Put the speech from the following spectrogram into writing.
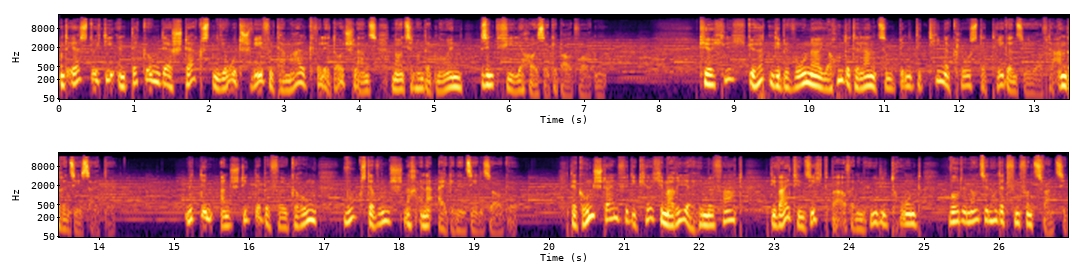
und erst durch die Entdeckung der stärksten Jod-Schwefel-Thermalquelle Deutschlands 1909 sind viele Häuser gebaut worden. Kirchlich gehörten die Bewohner jahrhundertelang zum Benediktinerkloster Tegernsee auf der anderen Seeseite. Mit dem Anstieg der Bevölkerung wuchs der Wunsch nach einer eigenen Seelsorge. Der Grundstein für die Kirche Maria Himmelfahrt, die weithin sichtbar auf einem Hügel thront, wurde 1925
